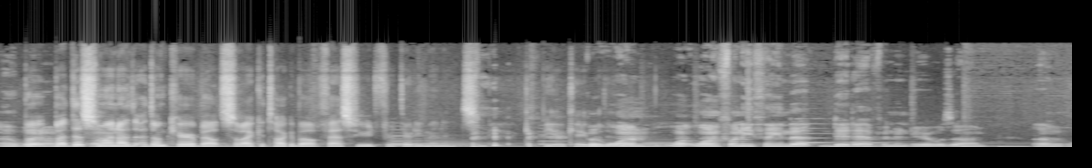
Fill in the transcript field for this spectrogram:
Oh, But but this um, one I, I don't care about, so I could talk about fast food for thirty minutes and be okay But with it. one, one, one funny thing that did happen in here was um, um,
